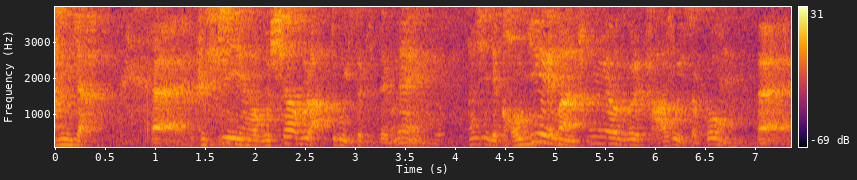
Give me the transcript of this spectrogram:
강자 네, 극진하고 시합을 앞두고 있었기 때문에 네. 사실 이제 거기에만 총력을 다하고 있었고 네.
